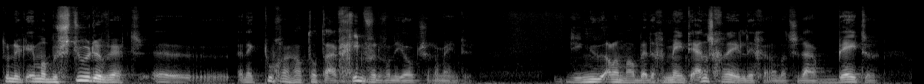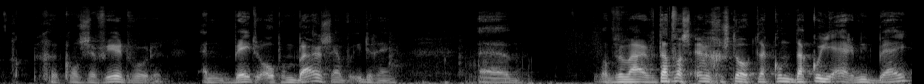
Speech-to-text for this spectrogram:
toen ik eenmaal bestuurder werd eh, en ik toegang had tot de archieven van de Joodse gemeente, die nu allemaal bij de gemeente Enschede liggen, omdat ze daar beter ge- geconserveerd worden en beter openbaar zijn voor iedereen. Eh, want we waren, dat was erg gestoord, daar kon, daar kon je eigenlijk niet bij.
